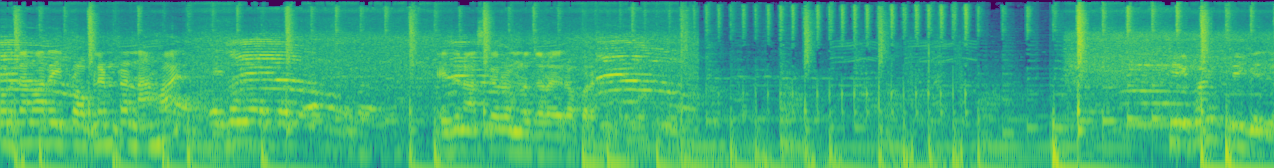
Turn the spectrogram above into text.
ওর যেন আর এই প্রবলেমটা না হয়? এই জন্য করা। এই জন্য আজকে আমরা জরায়ের অপারেশন করব। থ্রি পয়েন্ট থ্রি কেজি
